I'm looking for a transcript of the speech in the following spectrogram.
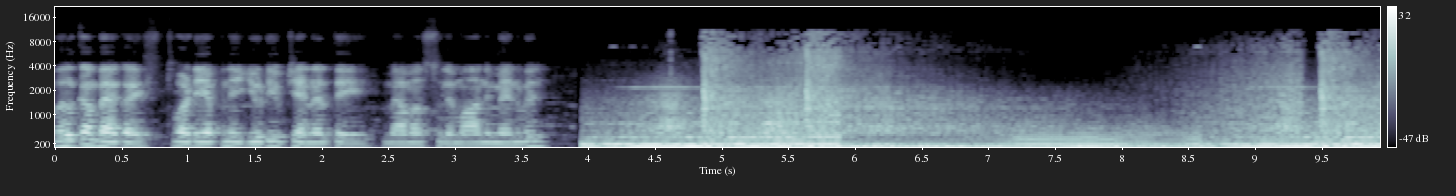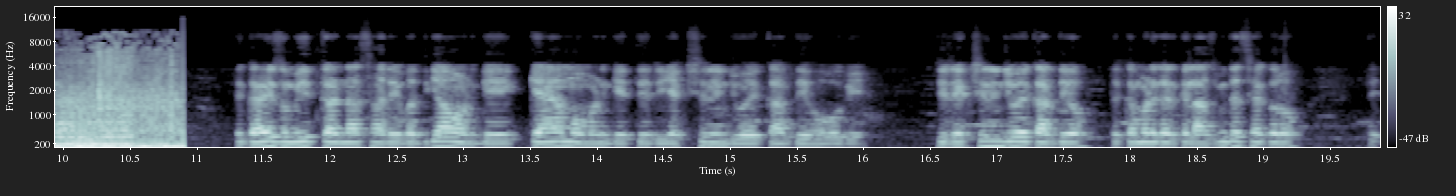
ਵੈਲਕਮ ਬੈਕ ਗਾਇਸ ਤੁਹਾਡੇ ਆਪਣੇ YouTube ਚੈਨਲ ਤੇ ਮੈਂ ਮਾ ਸੁਲੇਮਾਨ ਇਮਨੁਅਲ। ਤੇ ਗਾਇਸ ਉਮੀਦ ਕਰਨਾ ਸਾਰੇ ਵਧੀਆ ਹੋਣਗੇ, ਕੈਮ ਹੋਣਗੇ ਤੇ ਰਿਐਕਸ਼ਨ ਇੰਜੋਏ ਕਰਦੇ ਹੋਵੋਗੇ। ਜੇ ਰਿਐਕਸ਼ਨ ਇੰਜੋਏ ਕਰਦੇ ਹੋ, ਤੇ ਕਮੈਂਟ ਕਰਕੇ ਲਾਜ਼ਮੀ ਦੱਸਿਆ ਕਰੋ। ਤੇ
